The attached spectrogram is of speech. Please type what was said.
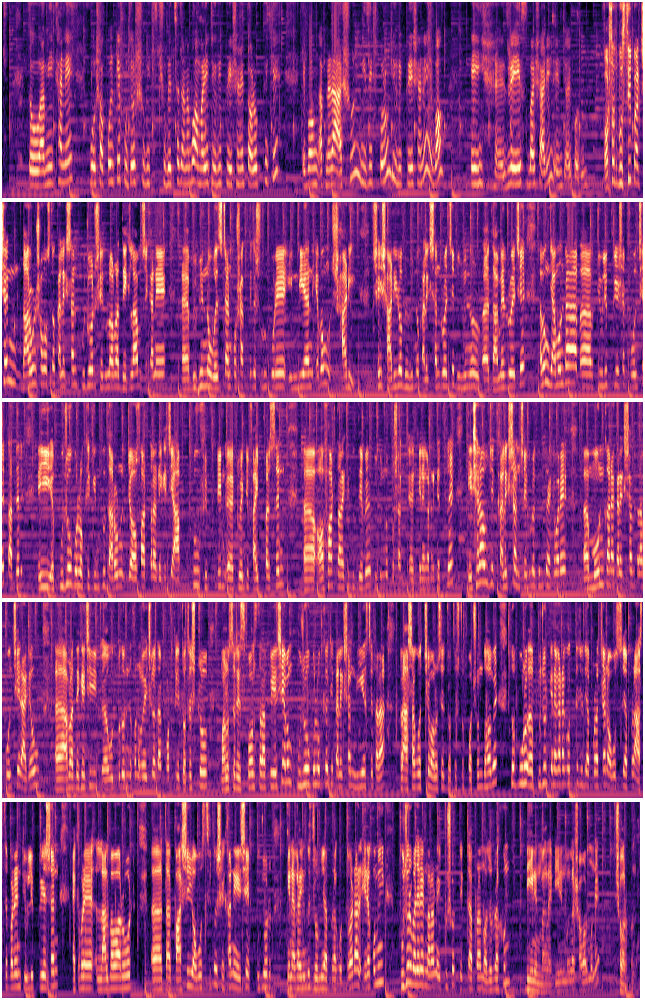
তো আমি এখানে সকলকে পুজোর শুভে- শুভেচ্ছা জানাব আমার এই টিউলিপ ক্রিয়েশনের তরফ থেকে। এবং আপনারা আসুন ভিজিট করুন টিউলিপ ক্রিয়েশনে এবং এই ড্রেস বা শাড়ির এনজয় করুন। অর্থাৎ বুঝতেই পারছেন, দারুণ সমস্ত কালেকশন পুজোর সেগুলো আমরা দেখলাম। সেখানে বিভিন্ন ওয়েস্টার্ন পোশাক থেকে শুরু করে ইন্ডিয়ান এবং শাড়ি, সেই শাড়িরও বিভিন্ন কালেকশন রয়েছে, বিভিন্ন দামের রয়েছে এবং যেমনটা টিউলিপ ক্রিয়েশন বলছে, তাদের এই পুজো উপলক্ষে কিন্তু দারুণ যে অফার তারা রেখেছে up to fifteen twenty five percent offer তারা কিন্তু দেবে বিভিন্ন পোশাক কেনাকাটার ক্ষেত্রে। এছাড়াও যে কালেকশন সেগুলো কিন্তু একেবারে মন কারা কালেকশন তারা বলছে। এর আগেও আমরা দেখেছি উদ্বোধন যখন হয়েছিল, তারপর থেকে যথেষ্ট মানুষের রেসপন্স তারা পেয়েছে এবং পুজো উপলক্ষে যে কালেকশন নিয়ে এসছে তারা তারা আশা করছে মানুষের যথেষ্ট পছন্দ হবে। তো পুরো পুজোর কেনাকাটা করতে যদি আপনারা চান, অবশ্যই আপনারা আসতে পারেন টিউলিপ ক্রিয়েশন একেবারে লালবাবা রোড তার পাশেই অবস্থিত। সেখানে এসে পুজোর কেনাকাটা কিন্তু জমি আপনারা করতে পারেন। আর এরকমই পুজোর বাজারের নানান এপিসোড দেখতে আপনারা নজর রাখুন। ডিএনএন বাংলায় ডিএনএন বাংলা সবার মনে সবার মনে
